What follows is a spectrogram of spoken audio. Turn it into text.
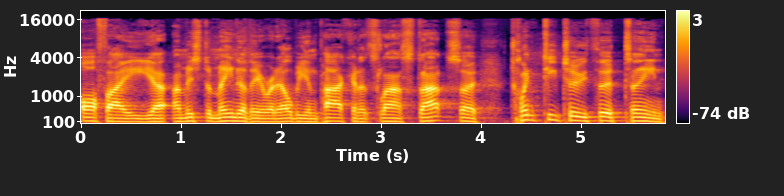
off a, uh, a misdemeanor there at Albion Park at its last start. So 22 13.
